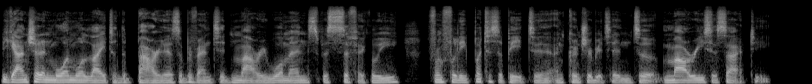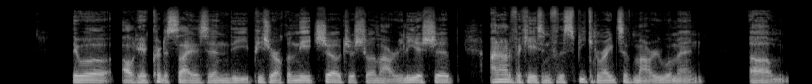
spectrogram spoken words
began shedding more and more light on the barriers that prevented Maori women specifically from fully participating and contributing to Maori society. They were out here criticizing the patriarchal nature of traditional Maori leadership and advocating for the speaking rights of Maori women, um,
